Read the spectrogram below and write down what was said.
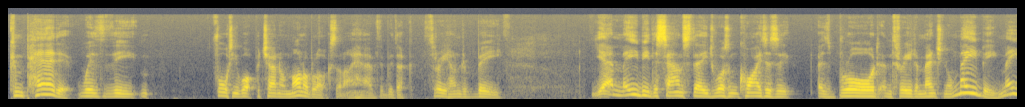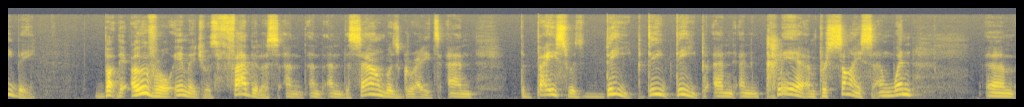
compared it with the 40 watt per channel monoblocks that I have with a 300B yeah, maybe the soundstage wasn't quite as, as broad and three dimensional. Maybe, maybe. But the overall image was fabulous and, and, and the sound was great and the bass was deep, deep, deep and, and clear and precise. And when um,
